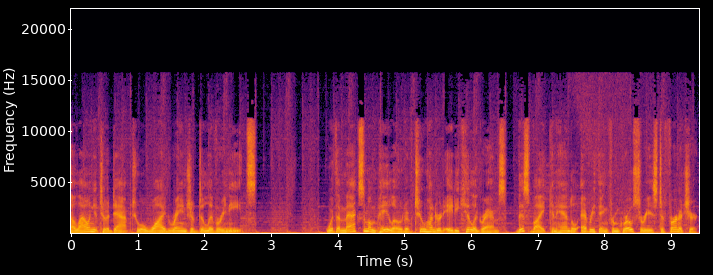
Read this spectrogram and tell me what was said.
allowing it to adapt to a wide range of delivery needs. With a maximum payload of 280 kilograms, this bike can handle everything from groceries to furniture,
